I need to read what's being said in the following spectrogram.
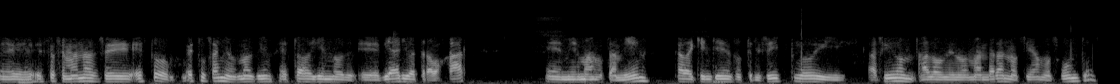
eh, estas semanas, eh, esto, estos años más bien, he estado yendo eh, diario a trabajar, mi hermano también, cada quien tiene su triciclo y así a donde nos mandaran nos íbamos juntos,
